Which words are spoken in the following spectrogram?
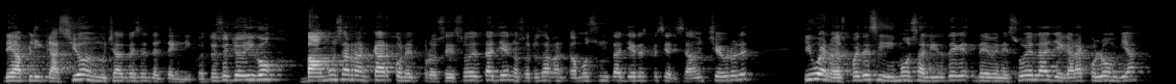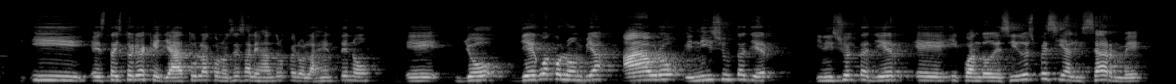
de aplicación muchas veces del técnico. Entonces yo digo, vamos a arrancar con el proceso del taller, nosotros arrancamos un taller especializado en Chevrolet y bueno, después decidimos salir de, Venezuela, llegar a Colombia. Y esta historia que ya tú la conoces Alejandro, pero la gente no, eh, yo llego a Colombia, abro, inicio un taller, inicio el taller eh, y cuando decido especializarme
